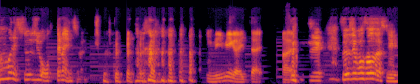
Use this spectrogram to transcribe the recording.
んまり数字を追ってないんですよね。耳が痛い。はい。数字数字もそうだし、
